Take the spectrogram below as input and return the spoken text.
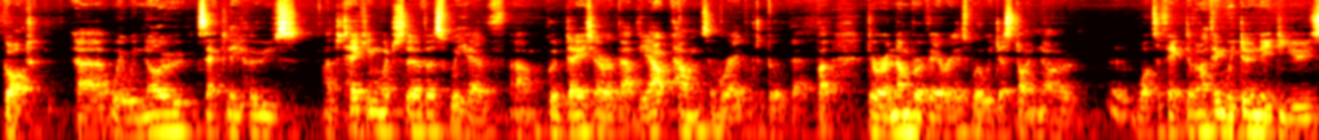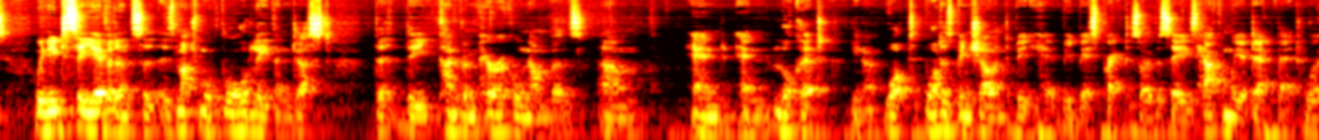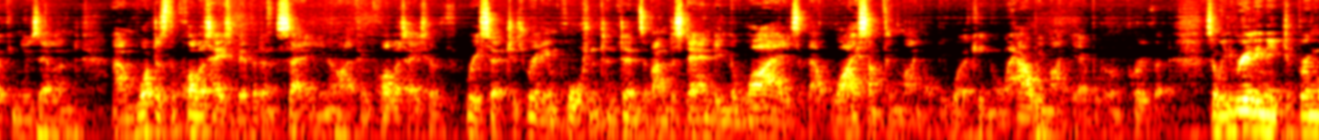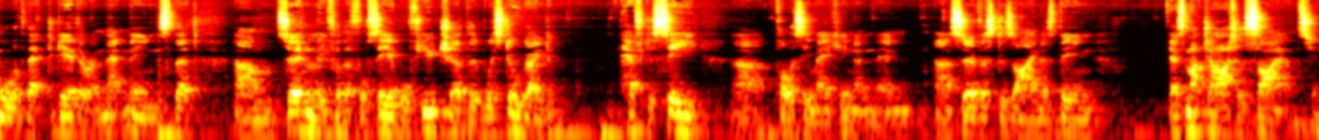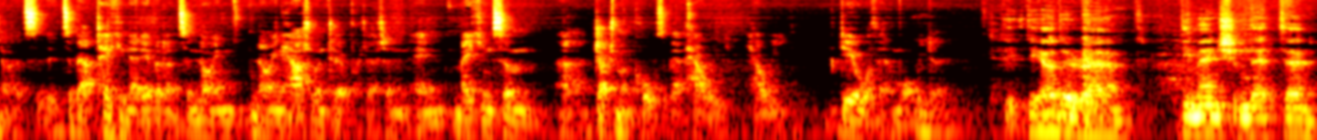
got uh, where we know exactly who's undertaking which service, we have um, good data about the outcomes, and we're able to build that. But there are a number of areas where we just don't know uh, what's effective, and I think we do need to use, we need to see evidence as much more broadly than just the, the kind of empirical numbers, um, and and look at you know what what has been shown to be be best practice overseas. How can we adapt that to work in New Zealand? Um, what does the qualitative evidence say? You know, I think qualitative research is really important in terms of understanding the whys about why something might not be working or how we might be able to improve it. So we really need to bring all of that together, and that means that um, certainly for the foreseeable future, that we're still going to have to see uh, policy making and, and uh, service design as being as much art as science. You know, it's it's about taking that evidence and knowing knowing how to interpret it and, and making some uh, judgment calls about how we how we deal with it and what we do. The, the other um, dimension that um,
